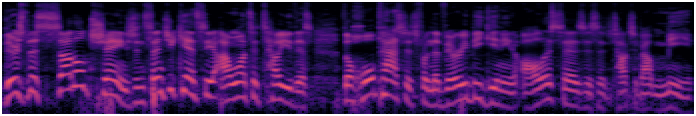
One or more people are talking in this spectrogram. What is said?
there's this subtle change. And since you can't see it, I want to tell you this. The whole passage from the very beginning, all it says is it talks about me.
